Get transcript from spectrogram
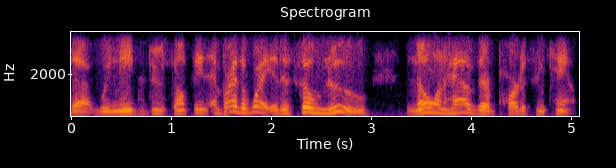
that we need to do something. And by the way, it is so new; no one has their partisan camp.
